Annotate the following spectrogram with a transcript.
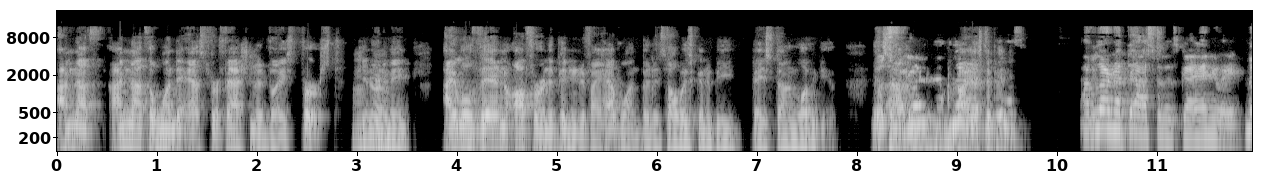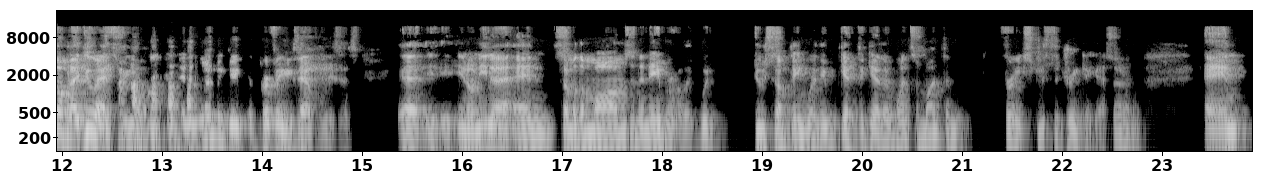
I'm not I'm not the one to ask for fashion advice 1st You know what I mean? I will then offer an opinion if I have one, but it's always going to be based on loving you. It's not my biased opinion. I've learned not to ask for this guy anyway. No, but I do answer you. and one perfect example is this. Uh, you know, Nina and some of the moms in the neighborhood would do something where they would get together once a month and for an excuse to drink, I guess. I don't know. And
